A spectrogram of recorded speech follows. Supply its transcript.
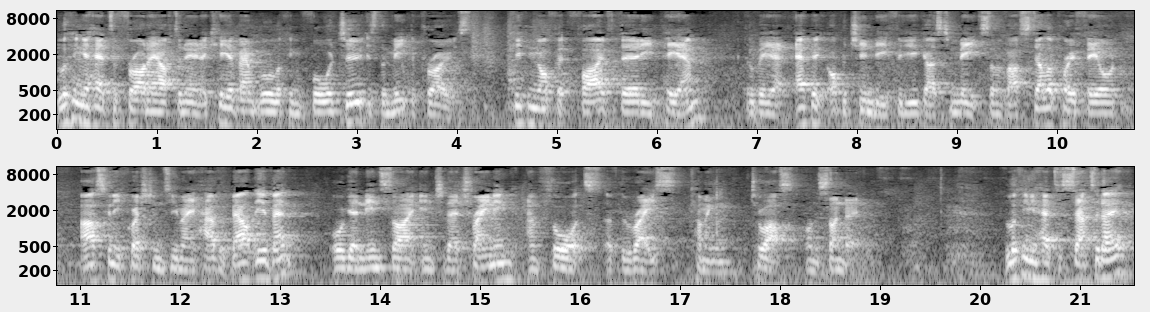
Looking ahead to Friday afternoon, a key event we're looking forward to is the Meet the Pros. Kicking off at 5.30 p.m. It'll be an epic opportunity for you guys to meet some of our stellar pro field, ask any questions you may have about the event, or get an insight into their training and thoughts of the race coming to us on Sunday. Looking ahead to Saturday,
